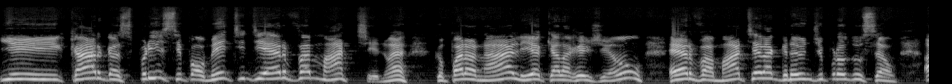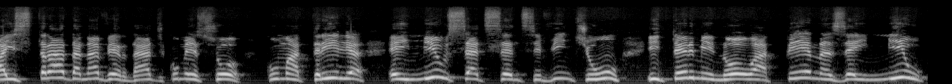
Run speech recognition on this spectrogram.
E cargas principalmente de erva mate, não é? Que o Paraná, ali, aquela região, erva mate era grande produção. A estrada, na verdade, começou com uma trilha em 1721 e terminou apenas em 1800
